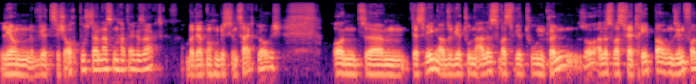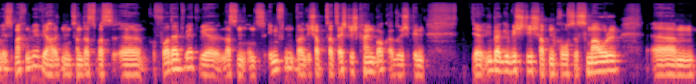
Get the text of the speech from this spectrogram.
Leon wird sich auch boostern lassen, hat er gesagt. Aber der hat noch ein bisschen Zeit, glaube ich. Und ähm, deswegen, also wir tun alles, was wir tun können, so alles, was vertretbar und sinnvoll ist, machen wir. Wir halten uns an das, was äh, gefordert wird. Wir lassen uns impfen, weil ich habe tatsächlich keinen Bock. Also ich bin der übergewichtig, habe ein großes Maul, ähm,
